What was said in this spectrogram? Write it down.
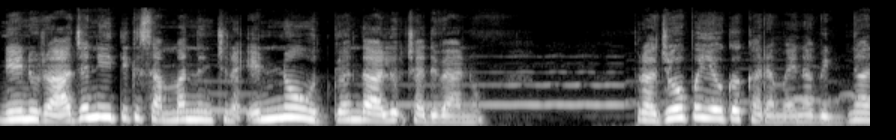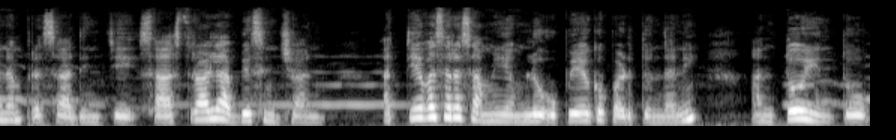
నేను రాజనీతికి సంబంధించిన ఎన్నో ఉద్గంధాలు చదివాను. ప్రజోపయోగకరమైన విజ్ఞానం ప్రసాదించే శాస్త్రాలు అభ్యసించాను. అత్యవసర సమయంలో ఉపయోగపడుతుందని అంతో ఇంతో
